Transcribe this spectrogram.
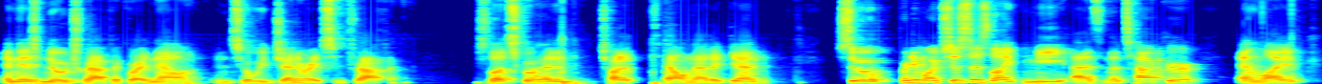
And there's no traffic right now until we generate some traffic. So let's go ahead and try to telnet again. So pretty much this is like me as an attacker and like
